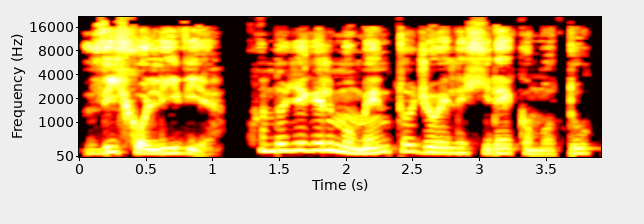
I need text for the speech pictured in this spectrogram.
dijo Lidia, cuando llegue el momento yo elegiré como tú.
